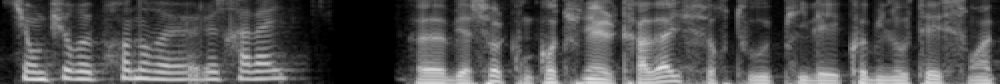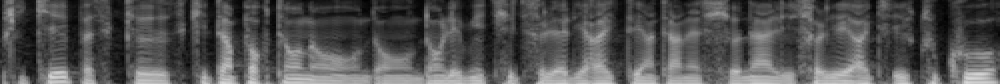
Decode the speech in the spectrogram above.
qui ont pu reprendre le travail. Euh, bien sûr qu'on continue le travail surtout, puis les communautés sont impliquées parce que ce qui est important dans, dans, dans les métiers de solidarité internationale et solidarité tout court,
